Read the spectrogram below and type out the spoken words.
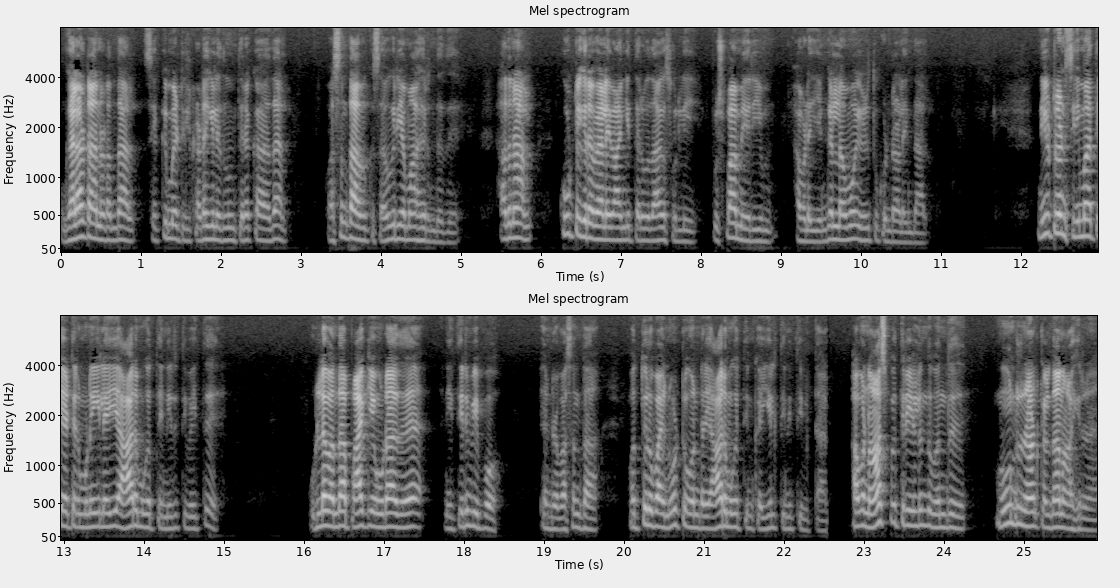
கலாட்டா நடந்தால் செக்குமேட்டில் கடைகள் எதுவும் திறக்காததால் வசந்தாவுக்கு சௌகரியமாக இருந்தது. அதனால் கூட்டுகிற வேலை வாங்கி தருவதாக சொல்லி புஷ்பா மேரியும் அவளை எங்கெல்லாமோ இழுத்து கொண்டு அலைந்தாள். நியூட்டன் சினிமா தியேட்டர் முனையிலேயே ஆறுமுகத்தை நிறுத்தி வைத்து உள்ளே வந்தால் பாக்கியம் விடாது நீ திரும்பி போ என்ற வசந்தா பத்து ரூபாய் நோட்டு ஒன்றை ஆறுமுகத்தின் கையில் திணித்து விட்டாள். அவன் ஆஸ்பத்திரியிலிருந்து வந்து மூன்று நாட்கள் தான் ஆகின்றன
